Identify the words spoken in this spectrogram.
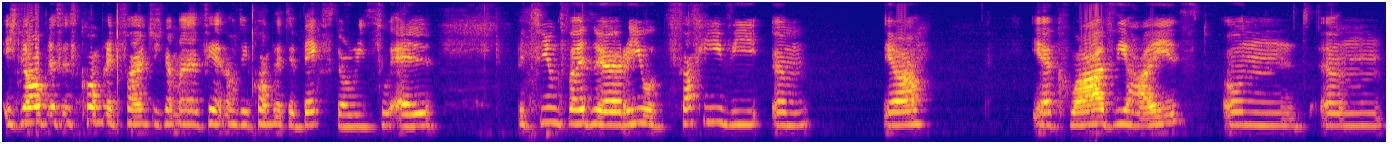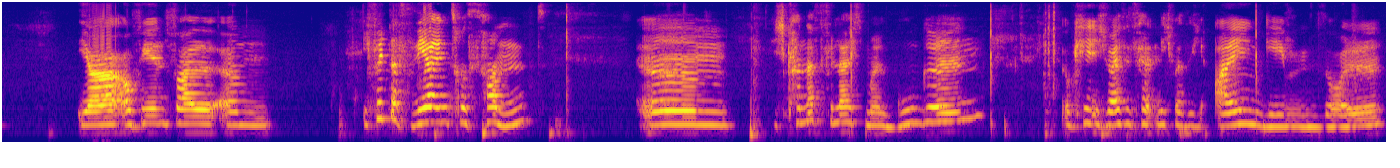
ich glaube, das ist komplett falsch. Ich glaube, man erzählt noch die komplette Backstory zu L. Beziehungsweise Ryo Zaki, wie, ähm, ja, er quasi heißt. Und, ähm, ja, auf jeden Fall, ähm, ich finde das sehr interessant. Ähm, ich kann das vielleicht mal googeln. Okay, ich weiß jetzt halt nicht, was ich eingeben soll.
